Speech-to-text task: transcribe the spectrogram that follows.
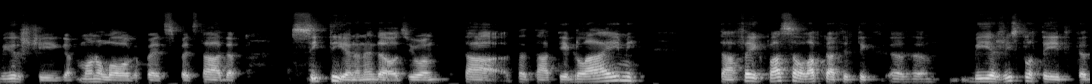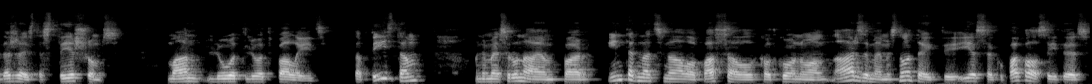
vīrišķīga monologa, pēc, pēc tāda sitiena nedaudz, jo tā, tā, tā tie glaimi, tā fake pasaule apkārt ir tik uh, bieži izplatīta, ka dažreiz tas tiešums man ļoti, ļoti palīdz. Tapt īstam, un ja mēs runājam par internacionālo pasauli, kaut ko no ārzemēm, es noteikti iesaku paklausīties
